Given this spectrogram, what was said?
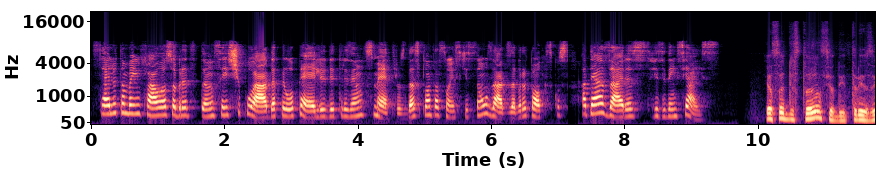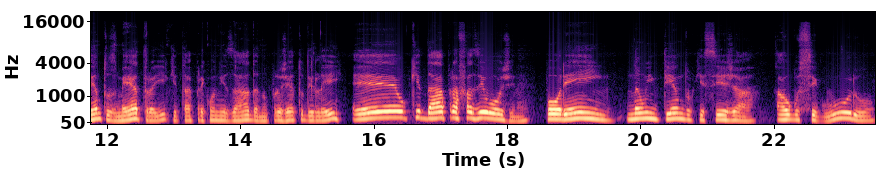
Célio também fala sobre a distância estipulada pelo PL de 300 metros das plantações que são usadas agrotóxicos até as áreas residenciais. Essa distância de 300 metros aí que está preconizada no projeto de lei é o que dá para fazer hoje, né? Porém, não entendo que seja algo seguro,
